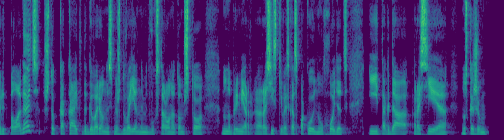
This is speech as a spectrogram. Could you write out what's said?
предполагать, что какая-то договоренность между военными двух сторон о том, что, ну, например, российские войска спокойно уходят, и тогда Россия, ну, скажем,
